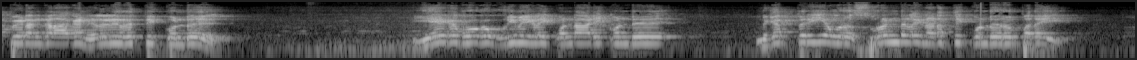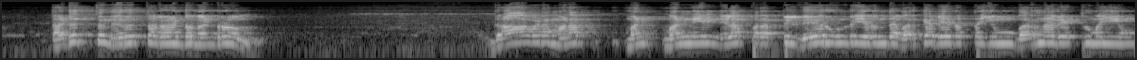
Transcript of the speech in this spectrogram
பீடங்களாக நிலைநிறுத்திக் கொண்டு ஏகபோக உரிமைகளை கொண்டாடி கொண்டு மிகப்பெரிய ஒரு சுரண்டலை நடத்தி கொண்டு இருப்பதை தடுத்து நிறுத்த வேண்டும் என்றும் திராவிட மன மண் மண்ணில் நிலப்பரப்பில் வேரூன்றி இருந்த வர்க்க பேதத்தையும் வர்ண வேற்றுமையும்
